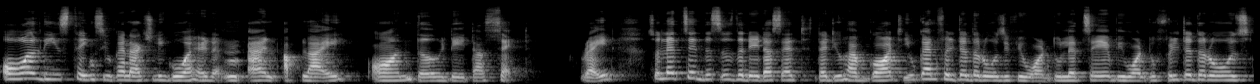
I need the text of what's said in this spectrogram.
all these things you can actually go ahead and, and apply on the data set right? So let's say this is the data set that you have got. You can filter the rows if you want to. Let's say we want to filter the rows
